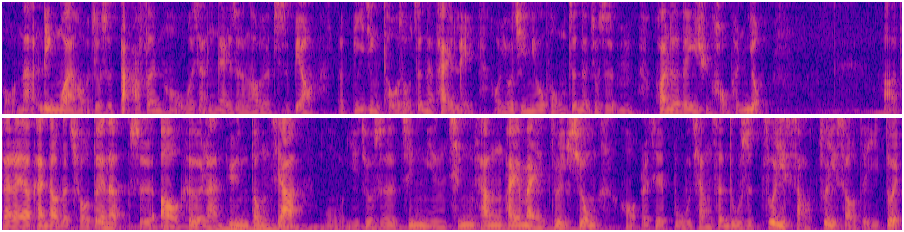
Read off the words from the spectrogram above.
哦，那另外哈就是大分哦，我想应该也是很好的指标。那毕竟投手真的太雷哦，尤其牛棚真的就是嗯欢乐的一群好朋友。好，再来要看到的球队呢是奥克兰运动家哦，也就是今年清仓拍卖最凶哦，而且补强程度是最少最少的一队。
